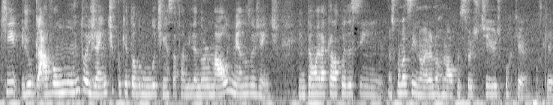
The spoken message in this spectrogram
que julgavam muito a gente, porque todo mundo tinha essa família normal e menos a gente. Então era aquela coisa assim. Mas como assim? Não era normal para seus tios? Por quê? Porque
